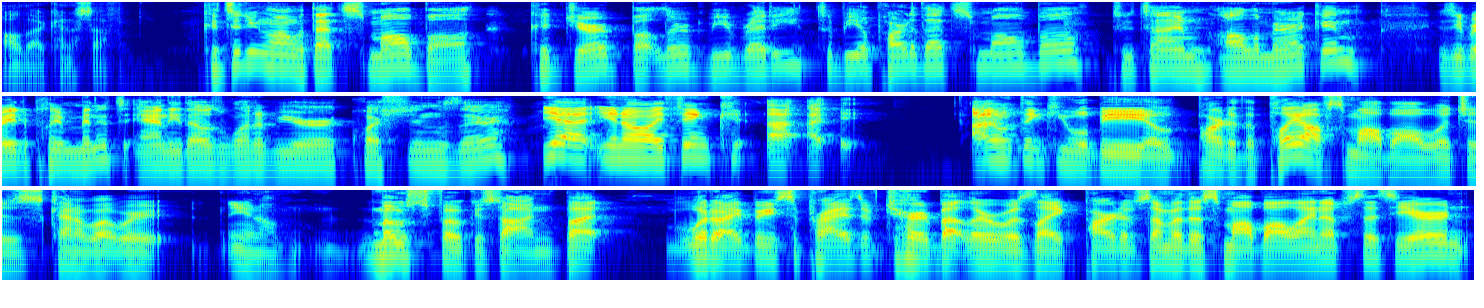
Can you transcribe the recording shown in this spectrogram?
all that kind of stuff. Continuing on with that small ball, could Jared Butler be ready to be a part of that small ball? Two time All American? Is he ready to play minutes? Andy, that was one of your questions there. Yeah, you know, I think uh, I, I don't think he will be a part of the playoff small ball, which is kind of what we're you know most focused on. But would I be surprised if Jared Butler was like part of some of the small ball lineups this year?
